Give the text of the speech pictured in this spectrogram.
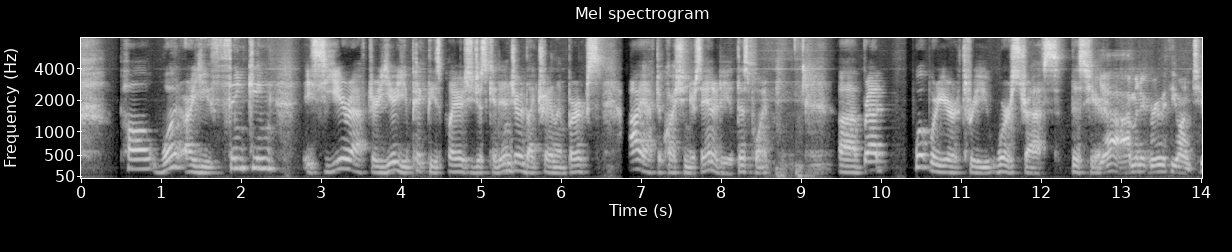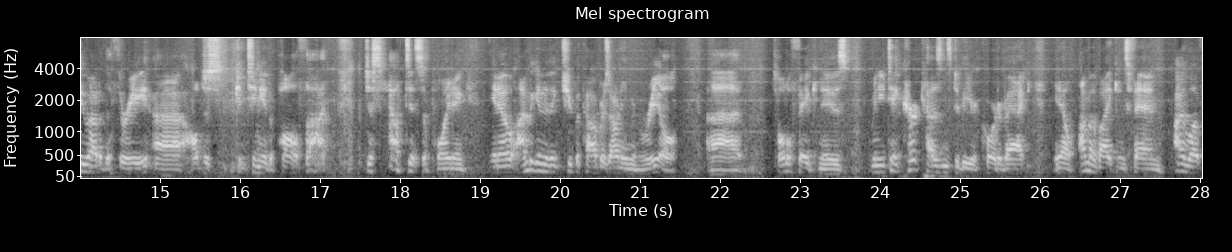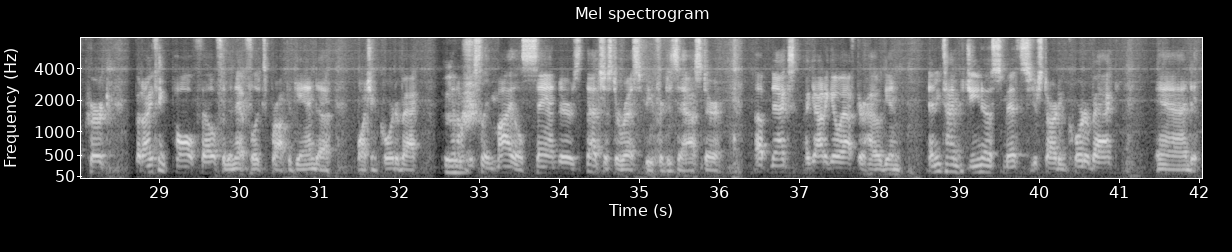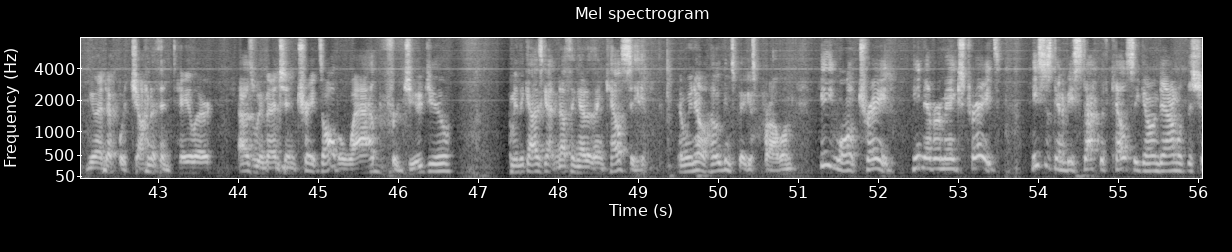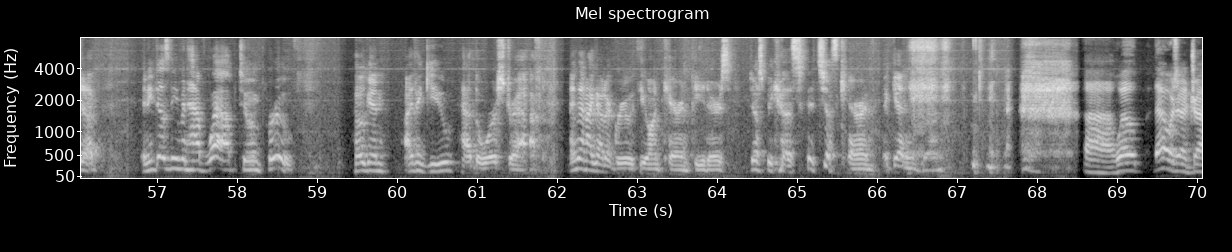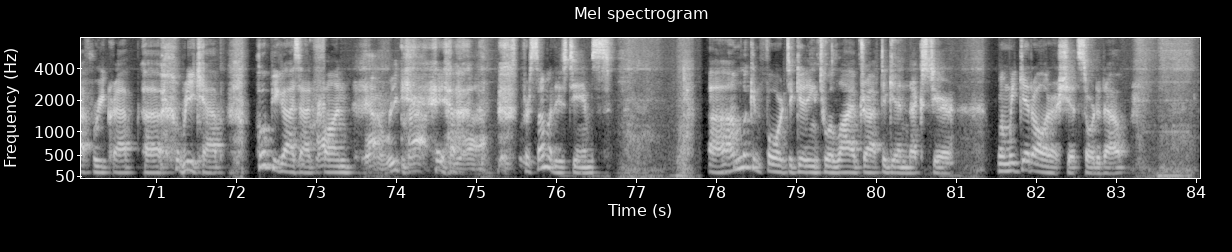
Paul, what are you thinking? It's year after year you pick these players, you just get injured like Treylon Burks. I have to question your sanity at this point. Uh, Brad, what were your three worst drafts this year? Yeah, I'm going to agree with you on two out of the three. Uh, I'll just continue the Paul thought. Just how disappointing. You know, I'm beginning to think chupacabras aren't even real. Uh, total fake news. I mean, you take Kirk Cousins to be your quarterback. You know, I'm a Vikings fan. I love Kirk, but I think Paul fell for the Netflix propaganda watching quarterback. And obviously, Miles Sanders, that's just a recipe for disaster. Up next, I got to go after Hogan. Anytime Geno Smith's your starting quarterback and you end up with Jonathan Taylor, as we mentioned, trades all the WAB for Juju. I mean, the guy's got nothing other than Kelce. And we know Hogan's biggest problem. He won't trade. He never makes trades. He's just going to be stuck with Kelce going down with the ship. And he doesn't even have WAB to improve. Hogan, I think you had the worst draft. And then I got to agree with you on Karen Peters, just because it's just Karen again and again. Uh, well, that was our draft recap. Uh, recap. Hope you guys had Recap. fun. Yeah, recap. Yeah. Uh, for some of these teams. Uh, I'm looking forward to getting to a live draft again next year when we get all our shit sorted out.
